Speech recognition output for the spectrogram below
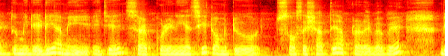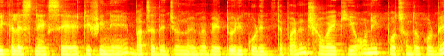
একদমই রেডি আমি এই যে সার্ভ করে নিয়েছি টমেটো সসের সাথে। আপনারা এভাবে বিকালে স্ন্যাক্সে টিফিনে বাচ্চাদের জন্য এভাবে তৈরি করে দিতে পারেন। সবাই খেয়ে অনেক পছন্দ করবে।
